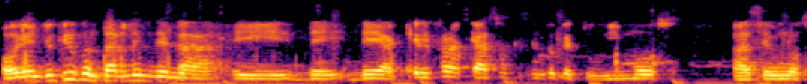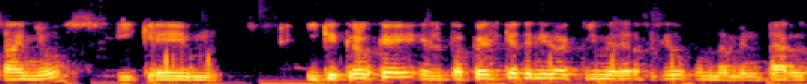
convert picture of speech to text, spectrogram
Oigan, yo quiero contarles de, la, eh, de, de aquel fracaso que siento que tuvimos hace unos años y que y que creo que el papel que ha tenido aquí Mederos ha sido fundamental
